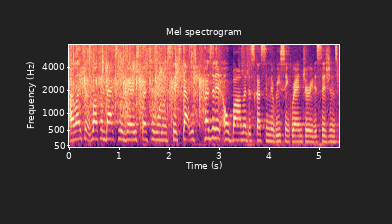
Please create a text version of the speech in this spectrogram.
I like it. Welcome back to a very special 106. That was President Obama discussing the recent grand jury decisions,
